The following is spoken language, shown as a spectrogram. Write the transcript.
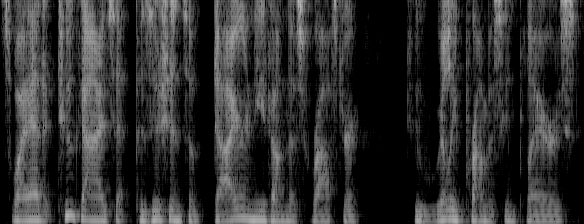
So I added two guys at positions of dire need on this roster, two really promising players,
